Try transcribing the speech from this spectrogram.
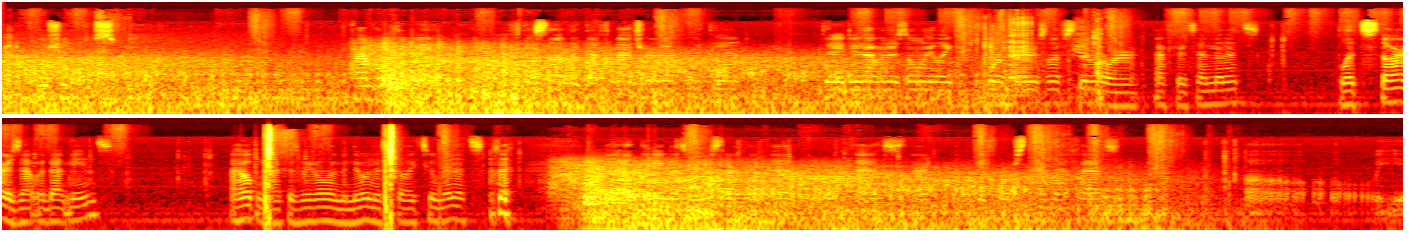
got a potion of speed. Probably wait if they still have the death match or whatever at the end. Do they do that when there's only like four players left still or after 10 minutes? Blitz star, is that what that means? I hope not, because we've only been doing this for like two minutes. I hope the game doesn't restart like that fast, or be forced to end that fast. Oh, he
